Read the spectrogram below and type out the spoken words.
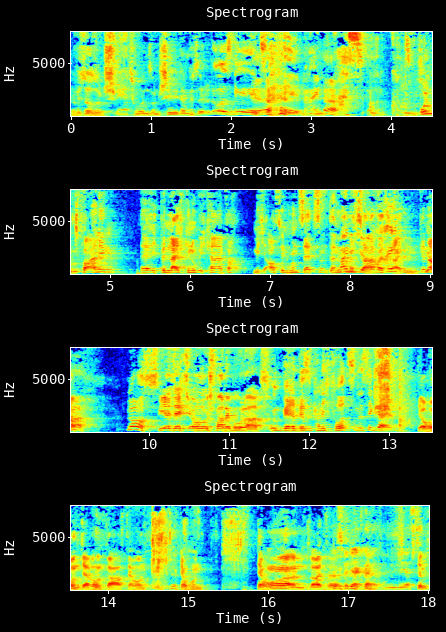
Da wirst du auch so ein Schwert holen, so ein Schild, damit du, los geht's. Hey, nein, was? Oh, du kotzt mich Und vor allen Dingen, äh, ich bin leicht genug, ich kann einfach mich auf den Hund setzen und dann meine ich zur ja, Arbeit reiten. reiten. Genau. Ja. Los. 64 Euro gespart im Monat. Und währenddessen kann ich furzen, ist egal. Der Hund, der Hund war's, der Hund. Der Hund. Der Hund, Leute. wird ja. Stimmt.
